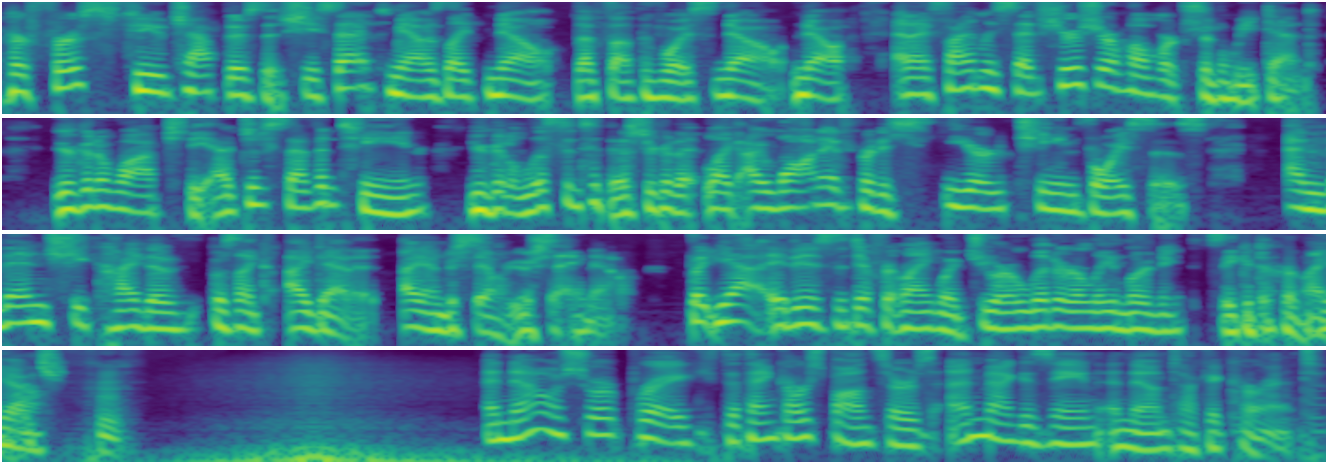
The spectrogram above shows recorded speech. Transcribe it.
her first few chapters that she said to me, I was like, no, that's not the voice. No, no. And I finally said, here's your homework for the weekend. You're going to watch The Edge of 17. You're going to listen to this. You're going to, like, I wanted her to hear teen voices. And then she kind of was like, I get it. I understand what you're saying now. But yeah, it is a different language. You are literally learning to speak a different Yeah. language. Hmm. And now a short break to thank our sponsors, N Magazine and Nantucket Current.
